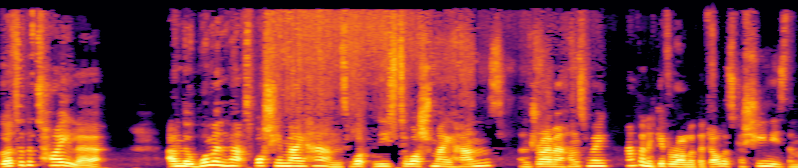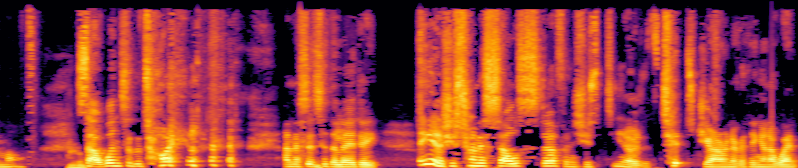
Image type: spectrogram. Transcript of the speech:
go to the toilet. And the woman that's washing my hands, what needs to wash my hands and dry my hands for me, I'm going to give her all of the dollars because she needs them more. Yeah. So I went to the toilet and I said to the lady, and you know, she's trying to sell stuff and she's, you know, tips jar and everything. And I went,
